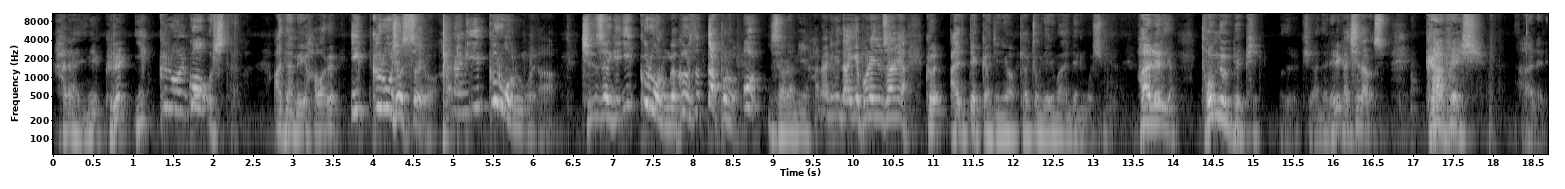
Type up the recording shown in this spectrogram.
하나님이 그를 이끌어올고 오시더라고요. 아담의 하와를 이끌어 오셨어요. 하나님이 이끌어 오는 거야. 진석에게 이끌어 오는 거야. 그래서 딱 보는 거야. 어, 이 사람이 하나님이 나에게 보내준 사람이야. 그걸 알 때까지는요 결정 내리면 안 되는 것입니다. 할렐루야. 돕는 배필 오늘 귀한 은혜를 같이 나눴습니다. You. 할렐루야.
